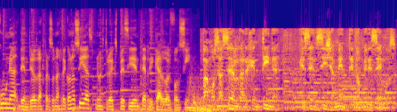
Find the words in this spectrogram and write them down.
cuna de, entre otras personas reconocidas, nuestro expresidente Ricardo Alfonsín. Vamos a ser la Argentina que sencillamente nos merecemos.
